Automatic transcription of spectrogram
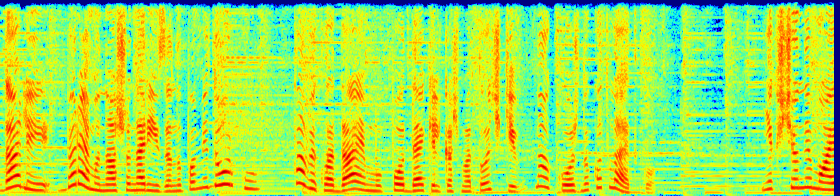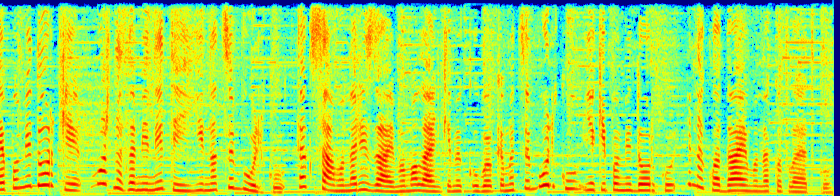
Далі беремо нашу нарізану помідорку та викладаємо по декілька шматочків на кожну котлетку. Якщо немає помідорки, можна замінити її на цибульку. Так само нарізаємо маленькими кубиками цибульку, як і помідорку, і накладаємо на котлетку.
